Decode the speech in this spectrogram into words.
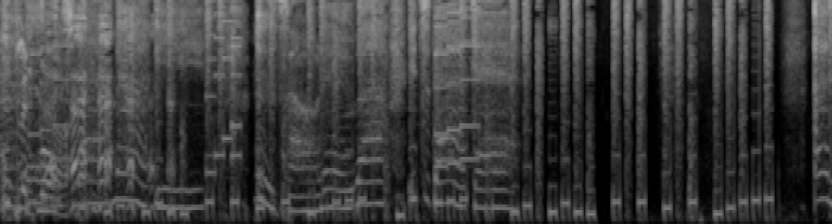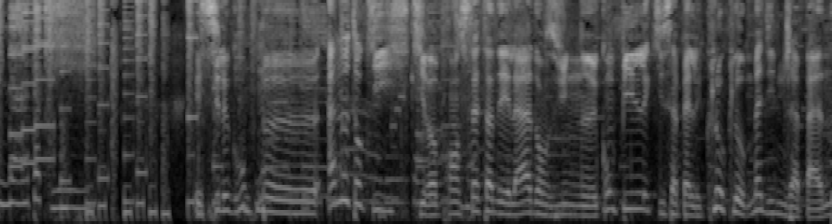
Complètement. Et c'est le groupe euh, Anotoki qui reprend cette année-là dans une compile qui s'appelle Clo-Clo Made in Japan.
